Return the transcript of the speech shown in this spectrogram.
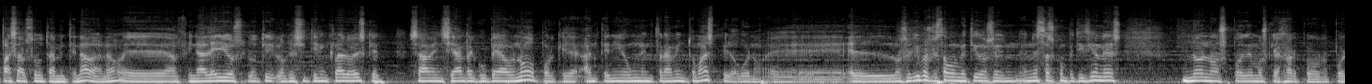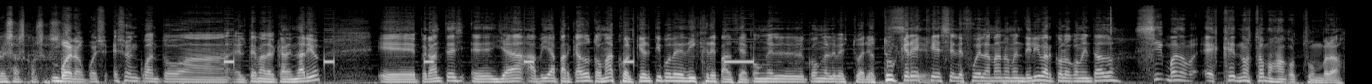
pasa absolutamente nada, ¿no? Eh, al final ellos lo, que sí tienen claro es que saben si han recuperado o no, porque han tenido un entrenamiento más, pero bueno, los equipos que estamos metidos en estas competiciones no nos podemos quejar por, esas cosas. Bueno, pues eso en cuanto al tema del calendario. Eh, pero antes eh, ya había aparcado Tomás cualquier tipo de discrepancia con el con el vestuario. ¿Tú crees que se le fue la mano a Mendilibar con lo comentado? Sí, bueno, es que no estamos acostumbrados.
